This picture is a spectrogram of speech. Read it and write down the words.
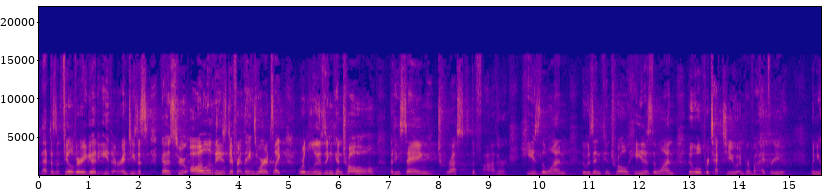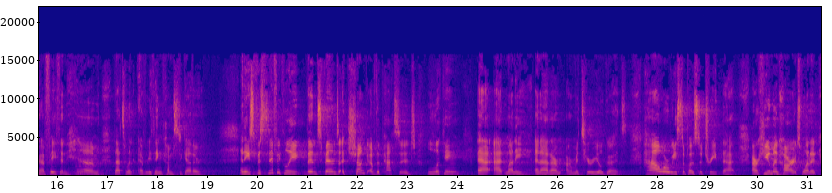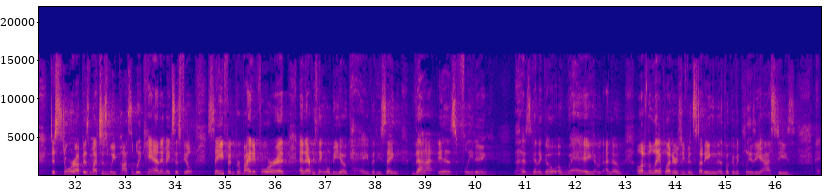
That doesn't feel very good either. And Jesus goes through all of these different things where it's like we're losing control, but he's saying, trust the Father. He's the one who is in control, He is the one who will protect you and provide for you. When you have faith in Him, that's when everything comes together. And he specifically then spends a chunk of the passage looking at, at, money and at our, our material goods. How are we supposed to treat that? Our human hearts want to, to store up as much as we possibly can. It makes us feel safe and provided for, and, and everything will be okay. But he's saying that is fleeting. That is going to go away. I know a lot of the lamplighters you've been studying the book of Ecclesiastes.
